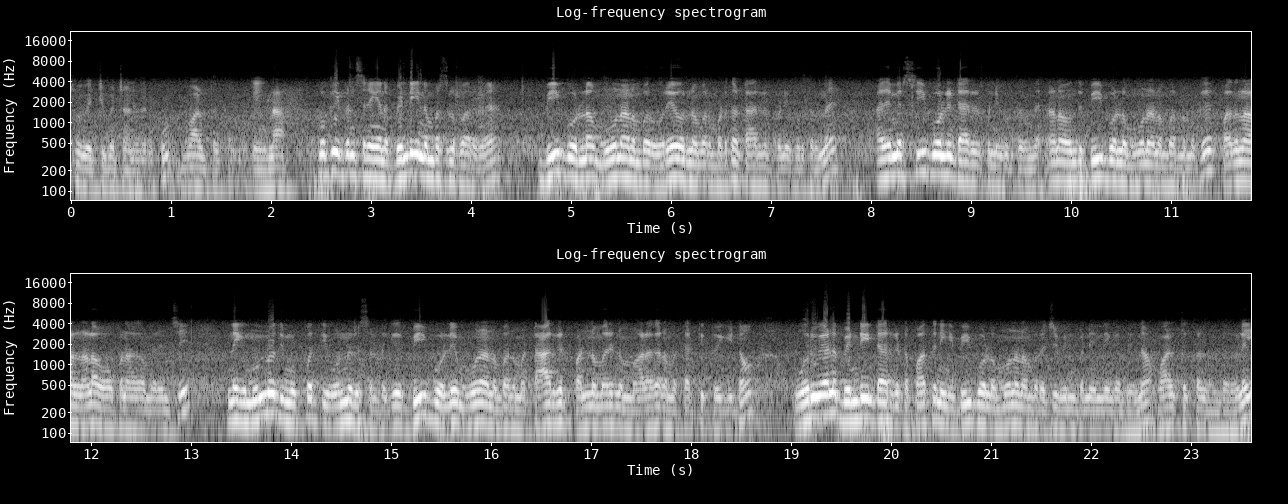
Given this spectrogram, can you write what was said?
ஸோ வெற்றி பெற்ற அனைவருக்கும் வாழ்த்துக்கள். ஓகேங்களா ஓகே ஃப்ரெண்ட்ஸ் நீங்கள் பெண்டிங் நம்பர்ஸில் பாருங்கள் பி போர்டில் மூணாம் நம்பர் ஒரே ஒரு நம்பர் மட்டும் தான் டார்கெட் பண்ணி கொடுத்துருந்தேன். அதேமாதிரி சி போர்டையும் டார்கெட் பண்ணி கொடுத்துருந்தேன். ஆனால் வந்து பி போர்டில் மூணாம் நம்பர் நமக்கு பதினாலு நாளாக ஓப்பன் ஆகாமல் இருந்துச்சு. இன்றைக்கி முந்நூற்றி முப்பத்தி ஒன்று ரிசல்ட்டுக்கு பி போர்ட்லேயே மூணாம் நம்பர் நம்ம டார்கெட் பண்ண மாதிரி நம்ம அழகாக நம்ம தட்டி தூக்கிட்டோம். ஒருவேளை பெண்டிங் டார்கெட்டை பார்த்து நீங்கள் பி போர்டில் மூணாம் நம்பர் வச்சு வின் பண்ணியிருந்தீங்க அப்படின்னா வாழ்த்துக்கள் நண்பர்களே.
